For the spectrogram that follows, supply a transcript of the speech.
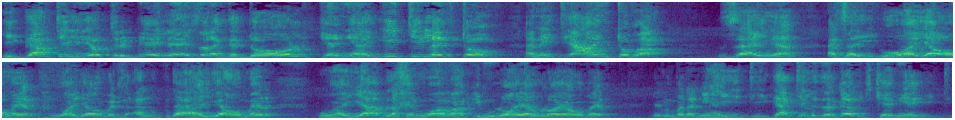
הגעתי להיות רבי אליעזר הגדול, כי אני הייתי לב טוב, אני הייתי עין טובה. זה העניין. אז הוא היה אומר, הוא היה אומר, הנקודה היה אומר, הוא היה ולכן הוא אמר, אם הוא לא היה, הוא לא היה אומר. הוא אומר, אני הייתי, הגעתי לדרגה הזאת כי אני הייתי.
